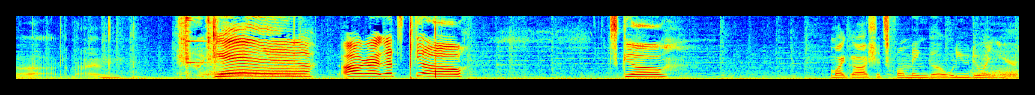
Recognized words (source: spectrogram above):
Uh, come on. Yeah! Alright, let's go. Go. Oh my gosh, it's Flamingo. What are you doing here?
